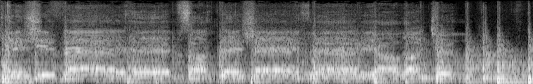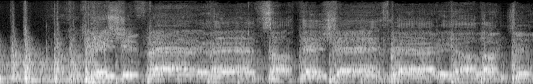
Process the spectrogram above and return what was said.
Keşifler hep sahte şeyhler yalancı. Keşifler hep sahte şeyhler yalancı.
